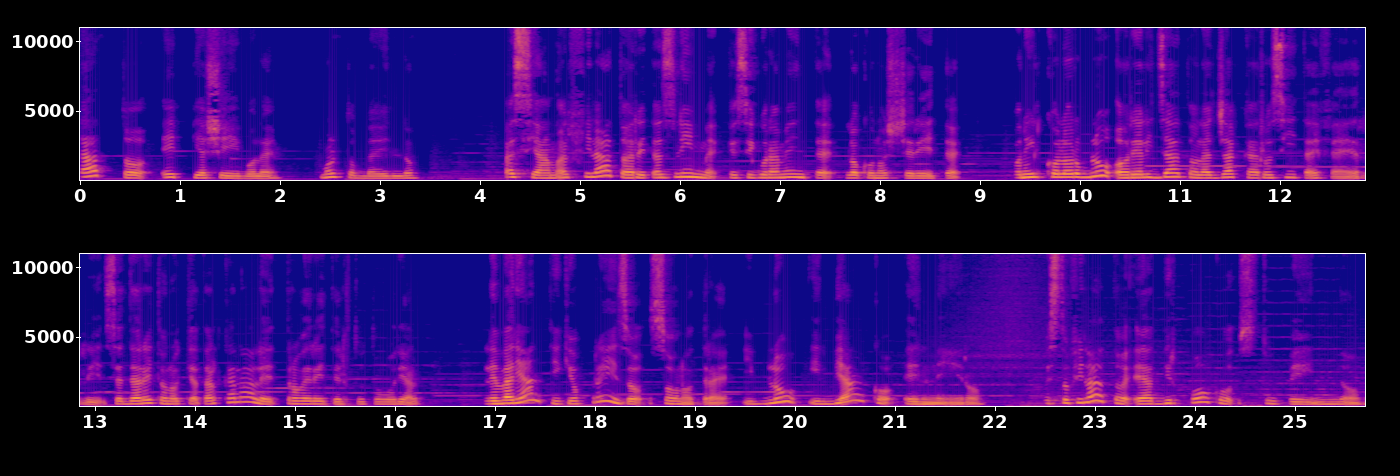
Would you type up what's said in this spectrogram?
tatto è piacevole, molto bello. Passiamo al filato a reta slim che sicuramente lo conoscerete. Con il color blu ho realizzato la giacca rosita ai ferri. Se darete un'occhiata al canale troverete il tutorial. Le varianti che ho preso sono tre, il blu, il bianco e il nero. Questo filato è a dir poco stupendo.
